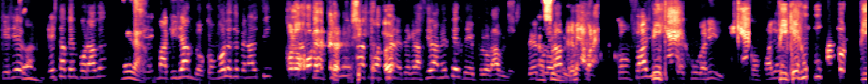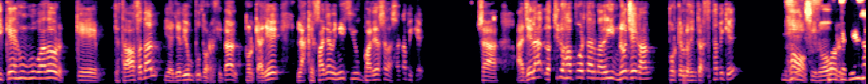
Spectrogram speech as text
que lleva esta temporada Mira, eh, maquillando con goles de penalti Con los goles de actuaciones, penalti, sí. actuaciones desgraciadamente deplorables. Deplorables. Mira, con fallos Piqué. de juvenil. Con fallos Piqué de es un jugador, Piqué es un jugador que, que estaba fatal y ayer dio un puto recital. Porque ayer las que falla Vinicius, varias se las saca Piqué. O sea, ayer la- los tiros a puerta del Madrid no llegan porque los intercepta Piqué. No, Eh, si no, porque tira,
